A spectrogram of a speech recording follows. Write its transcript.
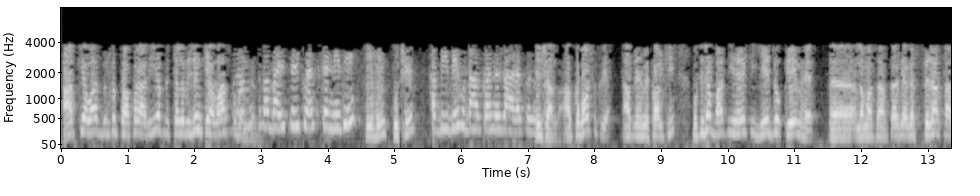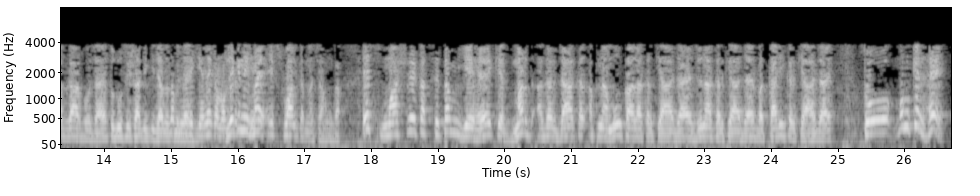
آپ کی آواز بالکل پراپر آ رہی ہے اپنے ٹیلی ویژن کی آواز کو بند کر بھائی سے ریکویسٹ کرنی تھی۔ پوچھیے حبیب خدا کا نظارہ کرو۔ انشاءاللہ آپ کا بہت شکریہ۔ آپ نے ہمیں کال کی۔ مفتی صاحب بات یہ ہے کہ یہ جو کلیم ہے علامہ صاحب کا کہ اگر فضا سازگار ہو جائے تو دوسری شادی کی اجازت مل جائے گی۔ لیکن نہیں میں ایک سوال کرنا چاہوں گا۔ اس معاشرے کا ستم یہ ہے کہ مرد اگر جا کر اپنا منہ کالا کر کے آ جائے زنا کر کے آ جائے بدکاری کر کے آ جائے تو ممکن ہے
